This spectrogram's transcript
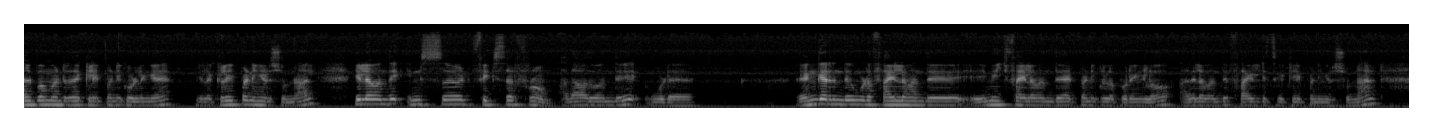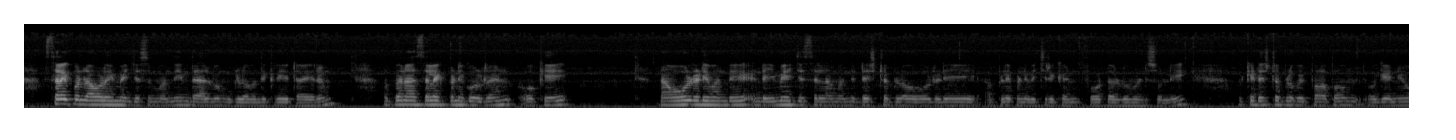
ஆல்பம்ன்றதை கிளிக் பண்ணி கொள்ளுங்க. இதில் கிளிக் பண்ணிங்கன்னு சொன்னால் இல்லை வந்து இன்சர்ட் ஃபிக்சர் ஃப்ரோம் அதாவது வந்து உங்களோட எங்கேருந்து உங்களோட ஃபைலில் வந்து இமேஜ் ஃபைலை வந்து ஆட் பண்ணிக்கொள்ள போகிறீங்களோ அதில் வந்து ஃபைல் டிஸ்க்கு கிளிக் பண்ணிங்கன்னு சொன்னால் செலக்ட் பண்ணுற அவ்வளோ இமேஜஸும் வந்து இந்த ஆல்பமுக்குள்ளே வந்து க்ரியேட் ஆயிரும். அப்போ நான் செலக்ட் பண்ணிக்கொள்கிறேன் ஓகே நான் ஆல்ரெடி வந்து இந்த இமேஜஸ் எல்லாம் வந்து டெஸ்க்டாப்பில் ஆல்ரெடி அப்ளை பண்ணி வச்சுருக்கேன் ஃபோட்டோ ஆல்பம்னு சொல்லி. ஓகே டெஸ்க்டாப்பில் போய் பார்ப்போம். Okay new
